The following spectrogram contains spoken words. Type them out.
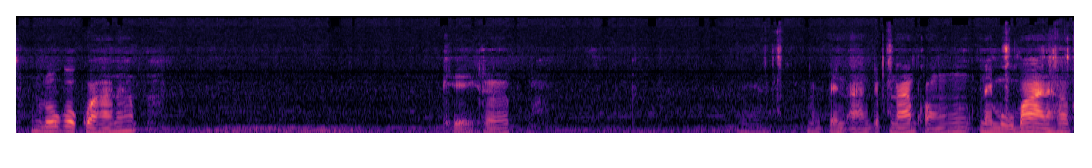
สองโลกว่าๆนะครับ เคครับ มันเป็นอ่างเก็บน้ำของในหมู่บ้านนะครับ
